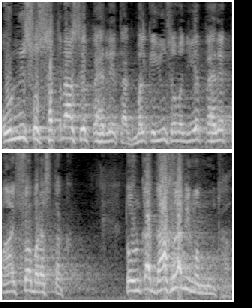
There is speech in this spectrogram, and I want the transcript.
1917 से पहले तक, बल्कि यूँ समझिए, पहले 500 बरस तक तो उनका दाखला भी ममनू था।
